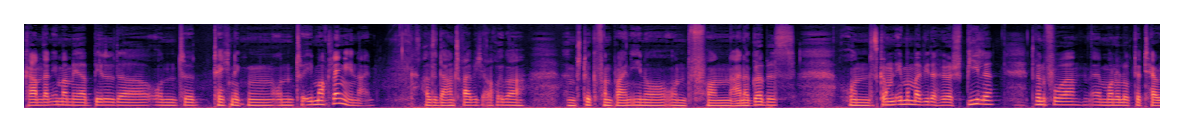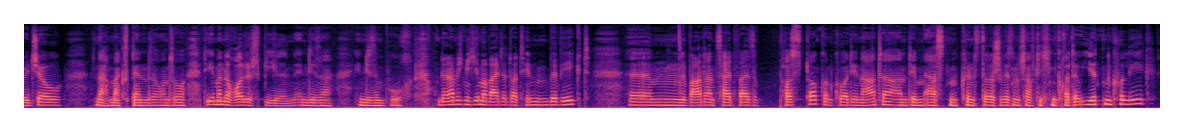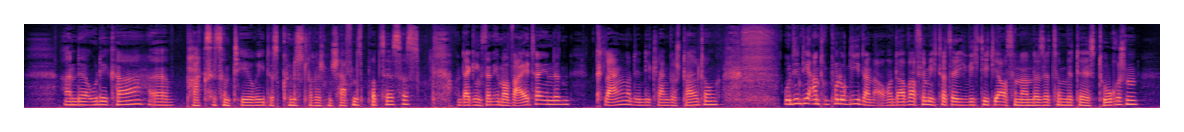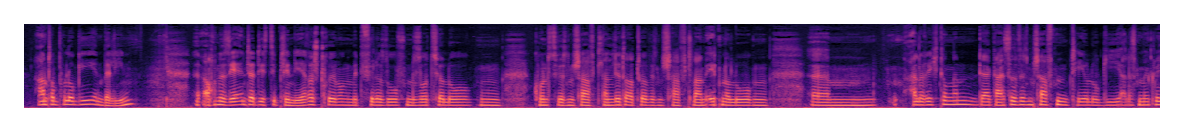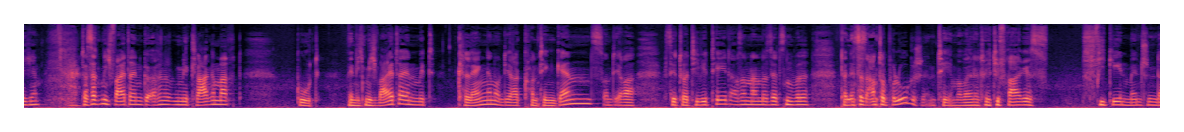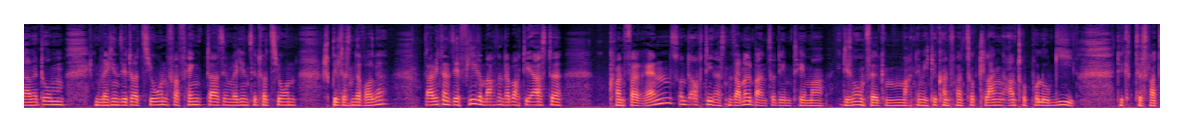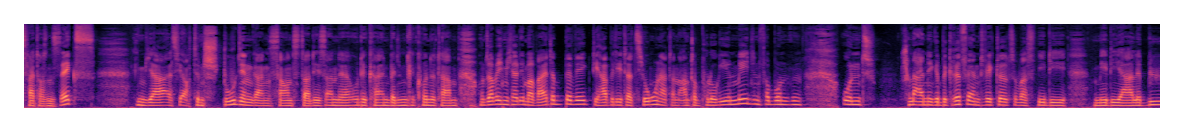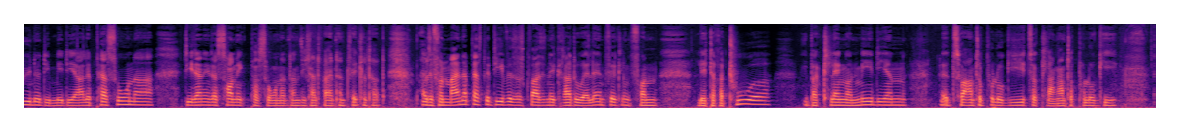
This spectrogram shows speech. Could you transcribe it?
kamen dann immer mehr Bilder und äh, Techniken und eben auch Klänge hinein. Also daran schreibe ich auch über ähm, Stücke von Brian Eno und von Heiner Goebbels. Und es kommen immer mal wieder Hörspiele drin vor, äh, Monolog der Terry Joe nach Max Benze und so, die immer eine Rolle spielen in dieser, in diesem Buch. Und dann habe ich mich immer weiter dorthin bewegt, ähm, war dann zeitweise Postdoc und Koordinator an dem ersten künstlerisch-wissenschaftlichen Graduiertenkolleg an der UDK, äh, Praxis und Theorie des künstlerischen Schaffensprozesses. Und da ging es dann immer weiter in den Klang und in die Klanggestaltung und in die Anthropologie dann auch. Und da war für mich tatsächlich wichtig die Auseinandersetzung mit der historischen Anthropologie in Berlin. Auch eine sehr interdisziplinäre Strömung mit Philosophen, Soziologen, Kunstwissenschaftlern, Literaturwissenschaftlern, Ethnologen, ähm, alle Richtungen der Geisteswissenschaften, Theologie, alles Mögliche. Das hat mich weiterhin geöffnet und mir klargemacht, gut, wenn ich mich weiterhin mit Klängen und ihrer Kontingenz und ihrer Situativität auseinandersetzen will, dann ist das Anthropologische ein Thema, weil natürlich die Frage ist, wie gehen Menschen damit um, in welchen Situationen verfängt das, in welchen Situationen spielt das eine Rolle. Da habe ich dann sehr viel gemacht und habe auch die erste Konferenz und auch den ersten Sammelband zu dem Thema in diesem Umfeld gemacht, nämlich die Konferenz zur Klanganthropologie. Die, das war 2006, im Jahr, als wir auch den Studiengang Sound Studies an der UDK in Berlin gegründet haben. Und so habe ich mich halt immer weiter bewegt. Die Habilitation hat dann Anthropologie und Medien verbunden und schon einige Begriffe entwickelt, sowas wie die mediale Bühne, die mediale Persona, die dann in der Sonic Persona dann sich halt weiterentwickelt hat. Also von meiner Perspektive ist es quasi eine graduelle Entwicklung von Literatur über Klänge und Medien äh, zur Anthropologie, zur Klanganthropologie,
